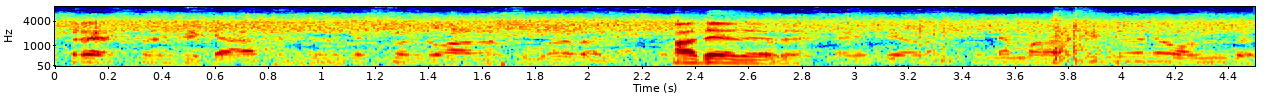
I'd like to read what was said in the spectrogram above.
ഇത്ര എക്സ്പെൻസ് ക്യാപിറ്റൽ ഇൻവെസ്റ്റ്മെന്റ് വളരെ കൂടുതലല്ല? അതെ അതെ അതെ. പിന്നെ മാർക്കറ്റ് വില ഉണ്ട്.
